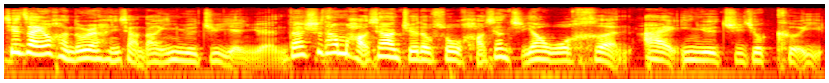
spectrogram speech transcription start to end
现在有很多人很想当音乐剧演员，但是他们好像觉得说，我好像只要我很爱音乐剧就可以。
